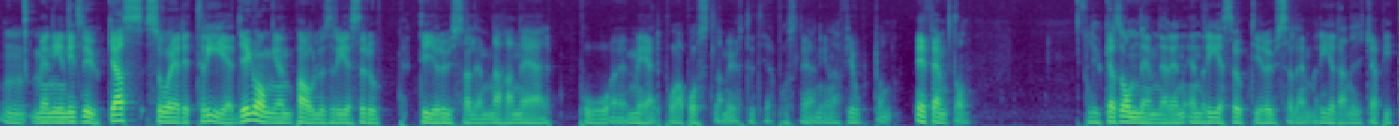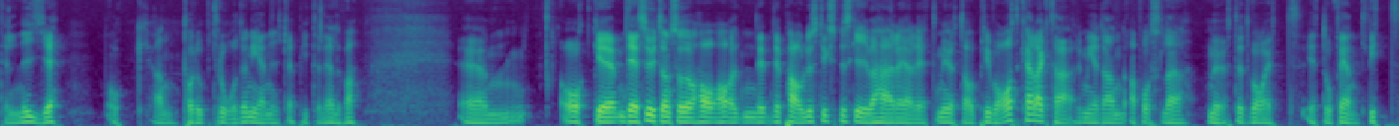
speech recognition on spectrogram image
Mm, men enligt Lukas så är det tredje gången Paulus reser upp till Jerusalem när han är på, med på apostlamötet i Apostlagärningarna 14, eh, 15. Lukas omnämner en, en resa upp till Jerusalem redan i kapitel 9 och han tar upp tråden igen i kapitel 11. Um, ehm, och eh, dessutom så har, har det, det, Paulus tycks beskriva här är ett möte av privat karaktär medan apostlamötet var ett, ett offentligt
